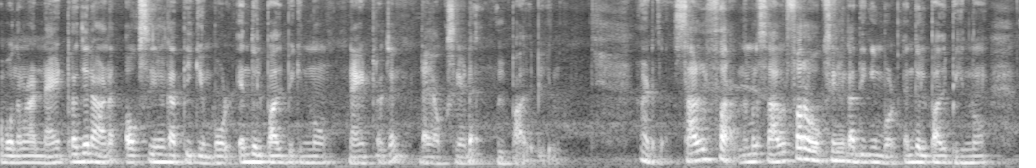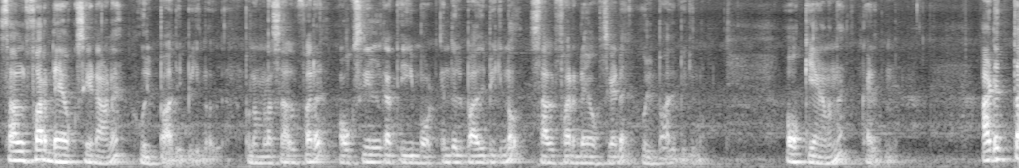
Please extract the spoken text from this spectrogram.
അപ്പോൾ നമ്മുടെ നൈട്രജനാണ് ഓക്സിജനിൽ കത്തിക്കുമ്പോൾ എന്ത് ഉൽപ്പാദിപ്പിക്കുന്നു? നൈട്രജൻ ഡയോക്സൈഡ് ഉൽപ്പാദിപ്പിക്കുന്നു. അടുത്ത് സൾഫർ നമ്മൾ സൾഫർ ഓക്സിജനിൽ കത്തിക്കുമ്പോൾ എന്ത് ഉൽപ്പാദിപ്പിക്കുന്നു? സൾഫർ ഡയോക്സൈഡാണ് ഉൽപ്പാദിപ്പിക്കുന്നത്. അപ്പോൾ നമ്മൾ സൾഫർ ഓക്സിജനിൽ കത്തിക്കുമ്പോൾ എന്ത് ഉൽപ്പാദിപ്പിക്കുന്നു? സൾഫർ ഡയോക്സൈഡ് ഉൽപ്പാദിപ്പിക്കുന്നു. ഓക്കെ ആണെന്ന് കരുതുന്നു. അടുത്ത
